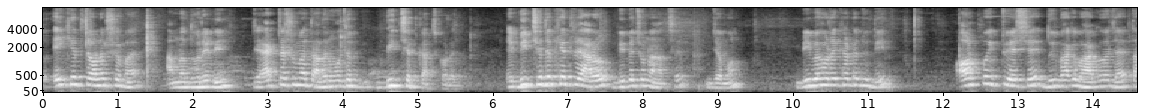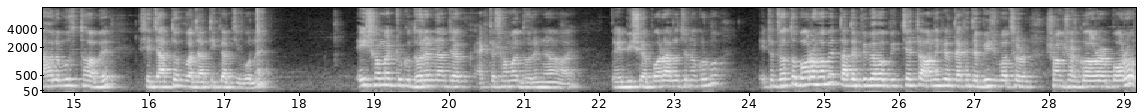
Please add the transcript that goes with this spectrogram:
তো এই ক্ষেত্রে অনেক সময় আমরা ধরে নিই যে একটা সময় তাদের মধ্যে বিচ্ছেদ কাজ করে। এই বিচ্ছেদের ক্ষেত্রে আরও বিবেচনা আছে, যেমন বিবাহ রেখাটা যদি অল্প একটু এসে দুই ভাগে ভাগ হয়ে যায়, তাহলে বুঝতে হবে সে জাতক বা জাতিকার জীবনে এই সময়টুকু ধরে নেওয়া যাক, একটা সময় ধরে নেওয়া হয়। তো এই বিষয়ে পরে আলোচনা করব। এটা যত বড় হবে, তাদের বিবাহ বিচ্ছেদটা অনেকের দেখা যায় বিশ বছর সংসার করার পরও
